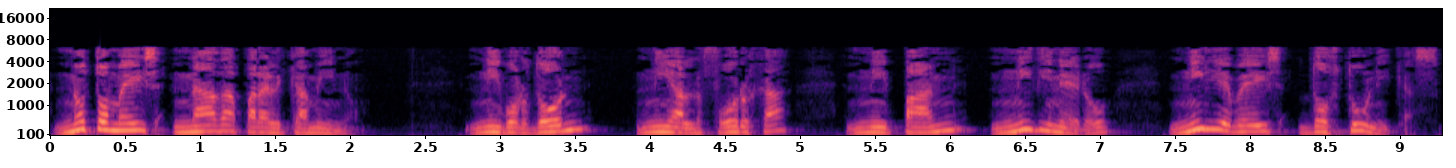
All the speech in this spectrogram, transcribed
No toméis nada para el camino, ni bordón, ni alforja, ni pan, ni dinero, ni llevéis dos túnicas.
